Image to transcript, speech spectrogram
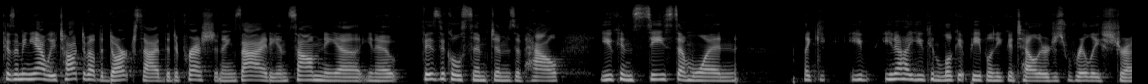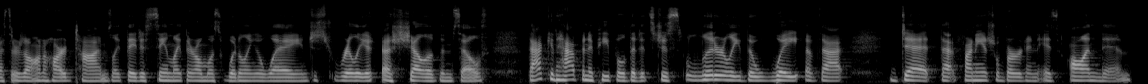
Because I mean, yeah, we talked about the dark side, the depression, anxiety, insomnia, you know, physical symptoms of how you can see someone like you you know how you can look at people and you can tell they're just really stressed they're on hard times like they just seem like they're almost whittling away and just really a, a shell of themselves. That can happen to people that it's just literally the weight of that debt that financial burden is on them.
